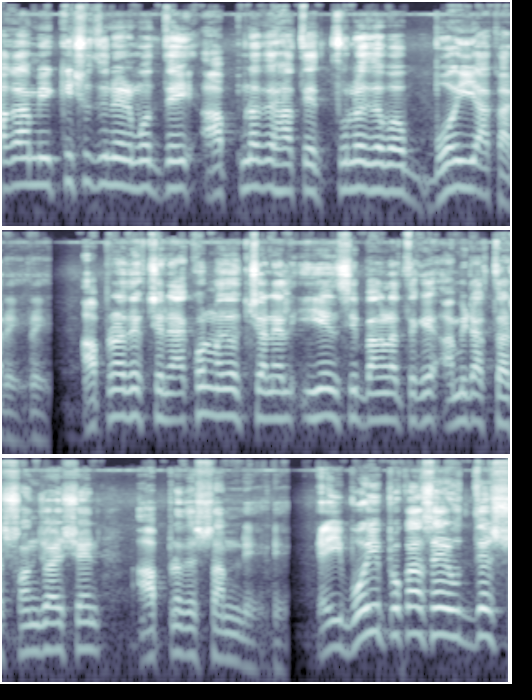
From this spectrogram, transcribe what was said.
আগামী কিছুদিনের মধ্যেই আপনাদের হাতে তুলে দেব বই আকারে। আপনারা দেখছেন এখন নজর চ্যানেল ইএনসি বাংলা থেকে আমি ডাক্তার সঞ্জয় সেন আপনাদের সামনে। এই বই প্রকাশের উদ্দেশ্য,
